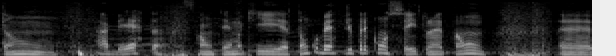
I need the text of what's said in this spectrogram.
tão aberta a um tema que é tão coberto de preconceito, né? Tão é,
